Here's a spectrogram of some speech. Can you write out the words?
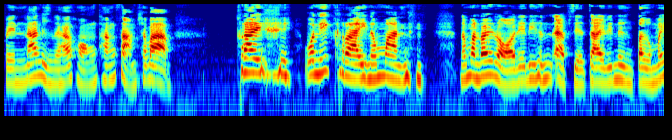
เป็นหน้าหนึ่งนะคะของทั้งสามฉบับ ใครวันนี้ใครน้ำมัน น้ำมันร่อยหรอเนี่ยดิฉันแอบเสียใจนิดนึงเติมไม่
